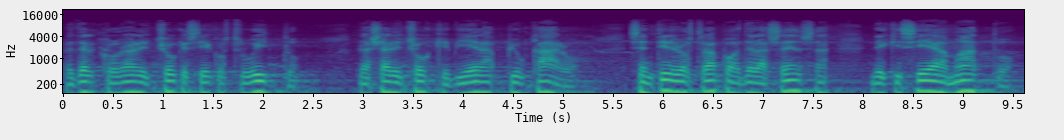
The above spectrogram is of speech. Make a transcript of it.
veder crollare ciò che si è costruito, lasciare ciò che vi era più caro, sentire lo strappo dell'assenza di chi si è amato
